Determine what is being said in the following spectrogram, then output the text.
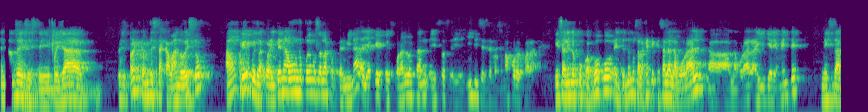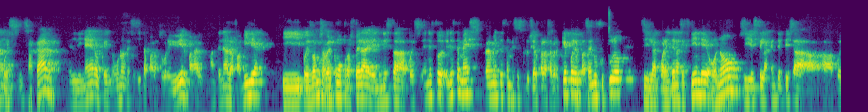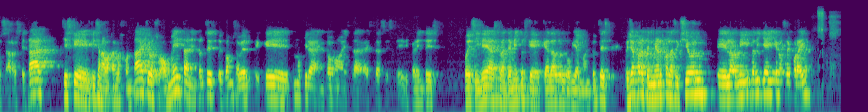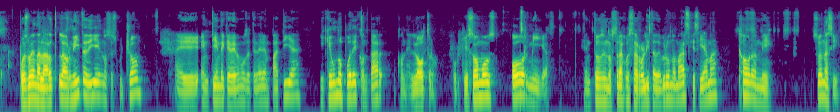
Entonces, este, pues ya pues, prácticamente se está acabando esto, aunque pues la cuarentena aún no podemos darla por terminada, ya que pues por algo están estos eh, índices de los semáforos para ir saliendo poco a poco. Entendemos a la gente que sale a laborar, a, laborar ahí diariamente, necesita pues sacar el dinero que uno necesita para sobrevivir, para mantener a la familia y pues vamos a ver cómo prospera en esta pues en esto en este mes realmente este mes es crucial para saber qué puede pasar en un futuro si la cuarentena se extiende o no si es que la gente empieza a, pues a respetar si es que empiezan a bajar los contagios o aumentan. Entonces, pues vamos a ver qué, cómo quiera en torno a, estas este, diferentes pues, ideas, planteamientos que, ha dado el gobierno. Entonces, pues ya para terminar con la sección, eh, la hormiguita DJ, ¿qué nos trae por ahí? Pues bueno, la, la hormiguita DJ nos escuchó, eh, entiende que debemos de tener empatía y que uno puede contar con el otro, porque somos hormigas. Entonces nos trajo esta rolita de Bruno Mars que se llama Count on Me. Suena así.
